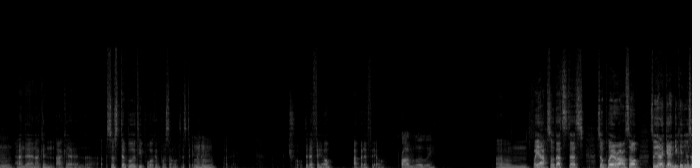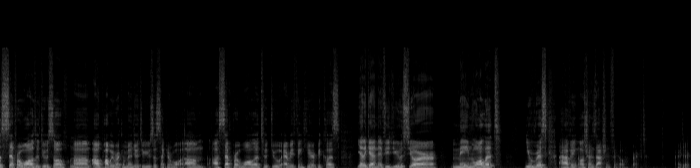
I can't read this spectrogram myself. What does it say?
Mm. and then I can I can uh, so stability pool I can put some of this data. Mhm. Okay. Control. Did it fail? I bet it failed. Probably. Um, but yeah, so that's that's so play around. So so yet again, you can use a separate wallet to do so. Mm. Um, I'll probably recommend you to use a second wallet, um, a separate wallet to do everything here because yet again, if you use your main wallet, you risk having a transaction fail. Right, right there.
